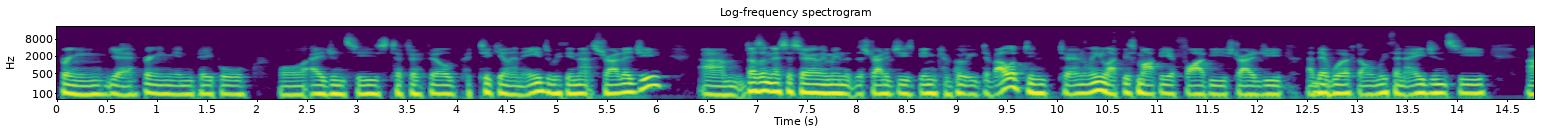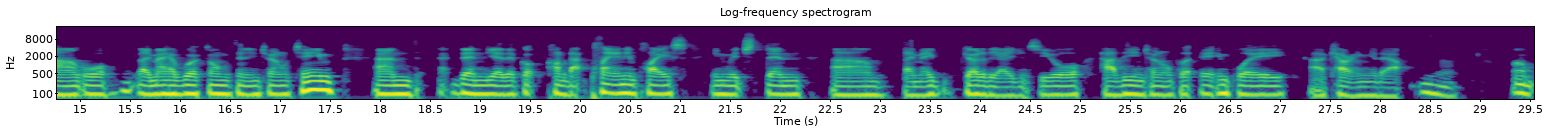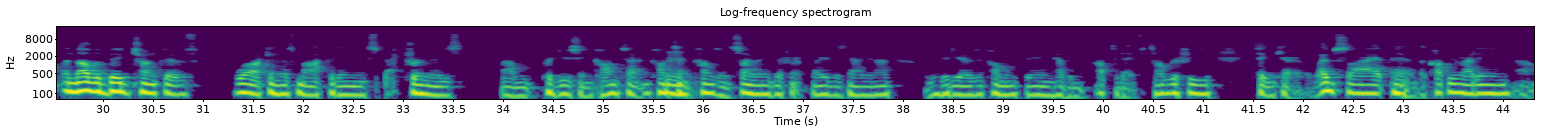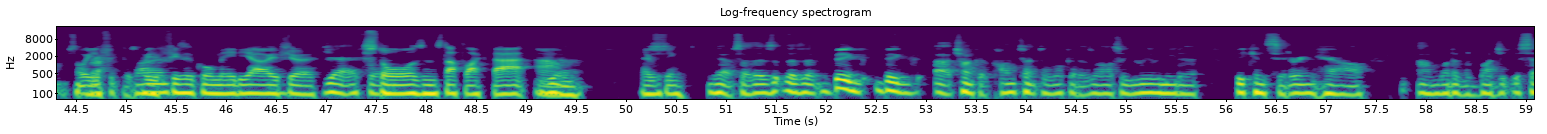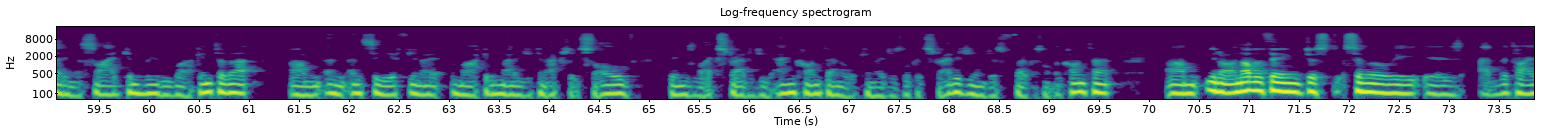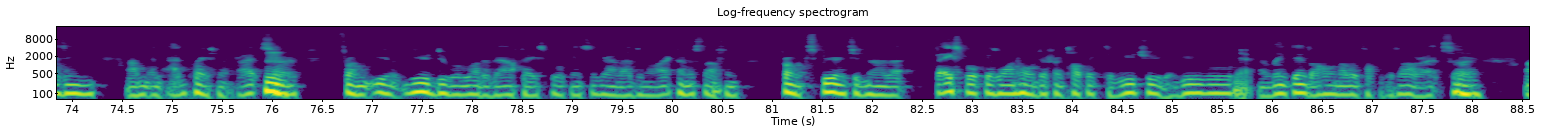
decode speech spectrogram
bringing, yeah, bringing in people or agencies to fulfill particular needs within that strategy. Um, doesn't necessarily mean that the strategy has been completely developed internally. Like this might be a five year strategy that they've worked on with an agency, um, or they may have worked on with an internal team. And then, yeah, they've got kind of that plan in place in which then um, they may go to the agency or have the internal pl- employee uh, carrying it out. Yeah. Um, another big chunk of work in this marketing spectrum is um, producing content and content mm. comes in so many different flavors now you know video is a common thing having up-to-date photography taking care of the website Yeah. and the copywriting, um, some Or your- graphic Or your design. physical media, if you're Yeah, for- stores and stuff like that. Um, Everything. Yeah, so there's there's a big big uh, chunk of content to look at as well. So you really need to be considering how um, whatever budget you're setting aside can really work into that, um, and and see if you know a marketing manager can actually solve things like strategy and content, or can they just look at strategy and just focus on the content? Um, you know, another thing just similarly is advertising um, and ad placement, right? So from you know you do a lot of our Facebook, Instagram ads, and all that kind of stuff, and from experience, you'd know that Facebook is one whole different topic to YouTube and Google, Yeah. and LinkedIn's a whole other topic as well, right? So Yeah.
